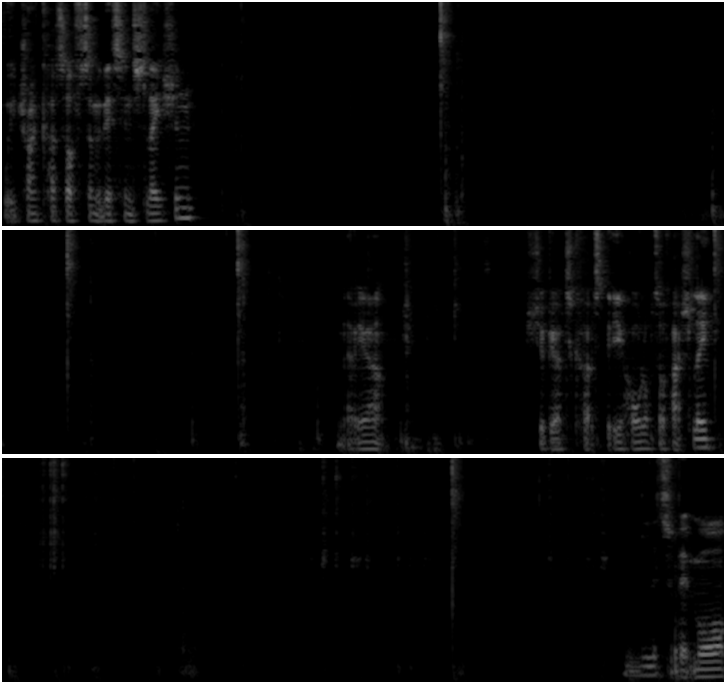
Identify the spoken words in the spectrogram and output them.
We try and cut off some of this insulation. There we are. Should be able to cut the whole lot off actually. A little bit more,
